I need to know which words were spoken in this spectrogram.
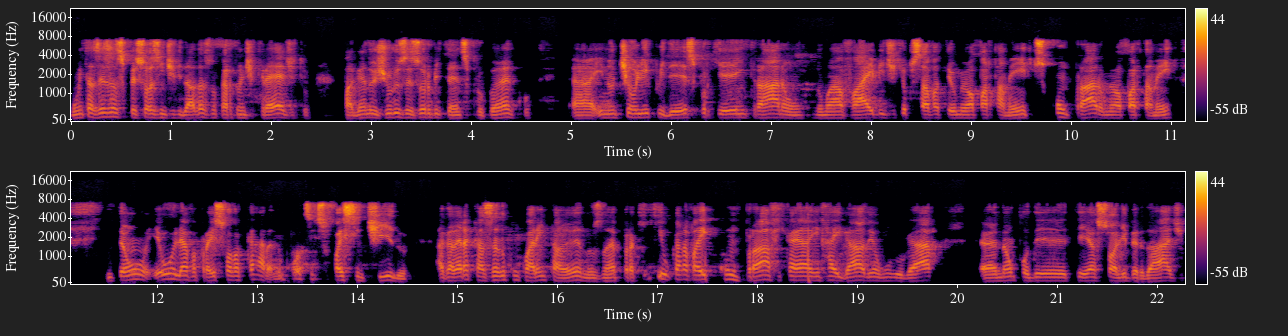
Muitas vezes as pessoas endividadas no cartão de crédito, pagando juros exorbitantes para o banco, uh, e não tinham liquidez porque entraram numa vibe de que eu precisava ter o meu apartamento, comprar o meu apartamento. Então eu olhava para isso e falava, cara, não pode ser que isso faz sentido. A galera casando com 40 anos, né? Para que, que o cara vai comprar, ficar enraigado em algum lugar, uh, não poder ter a sua liberdade?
